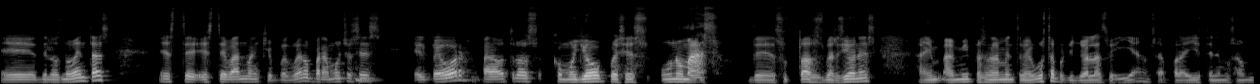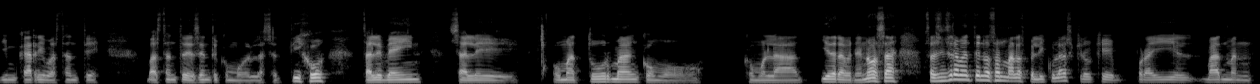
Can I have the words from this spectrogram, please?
eh, de los noventas, este, este Batman que pues bueno, para muchos es el peor, para otros como yo pues es uno más de todas sus versiones. A, mí personalmente me gusta porque yo las veía, o sea, por ahí tenemos a un Jim Carrey bastante, bastante decente como el acertijo, sale Bane, sale Uma Thurman como, como la hiedra venenosa. O sea, sinceramente no son malas películas, creo que por ahí el Batman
